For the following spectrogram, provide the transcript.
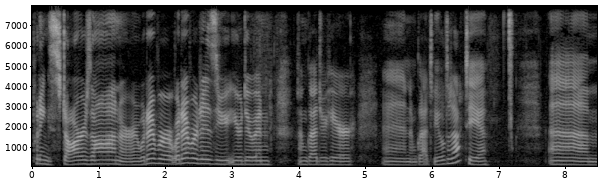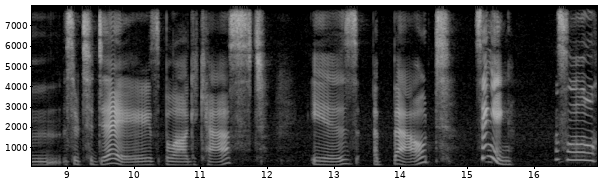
putting stars on or whatever whatever it is you, are doing. I'm glad you're here, and I'm glad to be able to talk to you. Um, so today's blogcast is about singing. That's a little.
